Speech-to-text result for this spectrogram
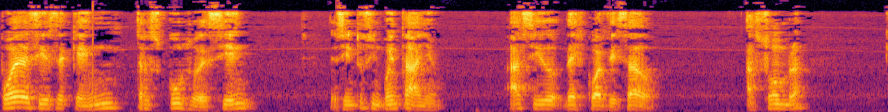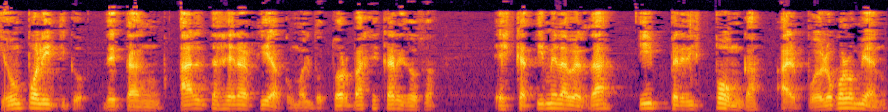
puede decirse que en un transcurso de 100, de 150 años, ha sido descuartizado. Asombra que un político de tan alta jerarquía como el doctor Vázquez Carrizosa escatime la verdad y predisponga al pueblo colombiano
